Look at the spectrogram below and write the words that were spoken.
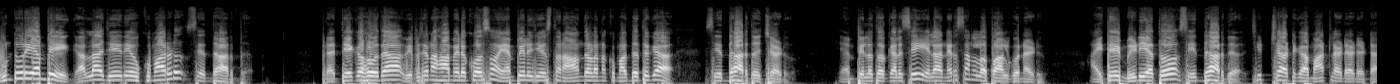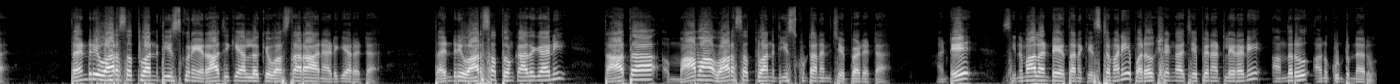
గుంటూరు ఎంపీ గల్లా జయదేవ్ కుమారుడు సిద్ధార్థ్. ప్రత్యేక హోదా విభజన హామీల కోసం ఎంపీలు చేస్తున్న ఆందోళనకు మద్దతుగా సిద్ధార్థ్ వచ్చాడు. ఎంపీలతో కలిసి ఇలా నిరసనలో పాల్గొన్నాడు. అయితే మీడియాతో సిద్ధార్థ్ చిట్చాట్గా మాట్లాడాడట. తండ్రి వారసత్వాన్ని తీసుకుని రాజకీయాల్లోకి వస్తారా అని అడిగారట. తండ్రి వారసత్వం కాదు కానీ తాత మామ వారసత్వాన్ని తీసుకుంటానని చెప్పాడట. అంటే సినిమాలంటే తనకిష్టమని పరోక్షంగా చెప్పినట్లేనని అందరూ అనుకుంటున్నారు.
